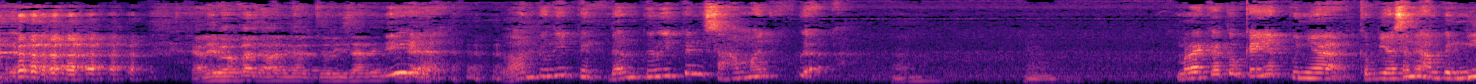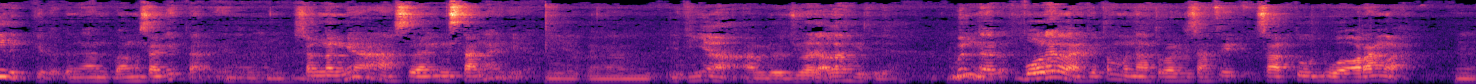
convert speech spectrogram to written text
Kali bapak salah dengan tulisan itu. iya lawan Filipina dan Filipina sama juga Hmm. Hmm. mereka tuh kayaknya punya kebiasaan yang hampir mirip gitu dengan bangsa kita gitu. Hmm. senangnya hasil yang instan aja Iya pengen intinya ambil juara lah gitu ya. bener boleh lah kita menaturalisasi satu dua orang lah Hmm.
